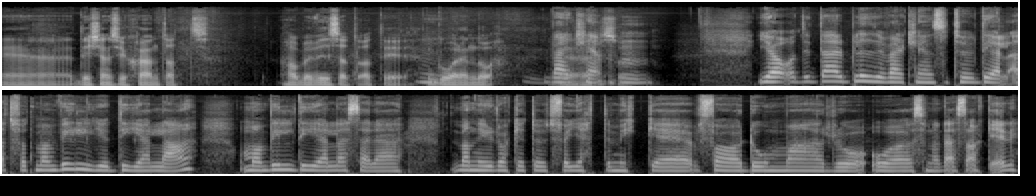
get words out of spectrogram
eh, det känns ju skönt att ha bevisat då att det Mm. går ändå. Verkligen. Eh, så. mm. Ja och det där blir ju verkligen så tudelat för att man vill ju dela och man vill dela så här, man har ju råkat ut för jättemycket fördomar och, och sådana där saker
